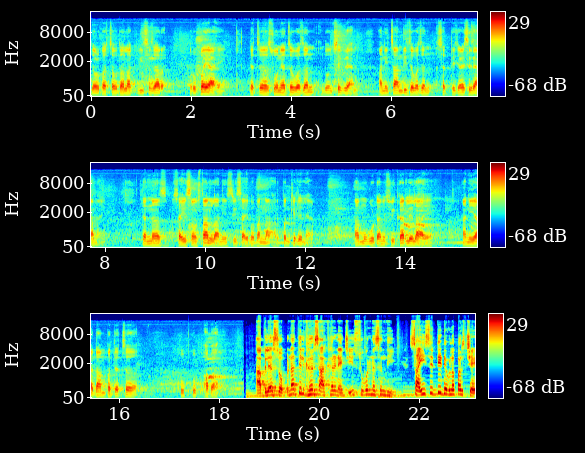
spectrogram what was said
जवळपास चौदा लाख वीस हजार रुपये आहे. त्याचं सोन्याचं वजन दोनशे ग्रॅम आणि चांदीचं वजन सत्तेचाळीस ग्रॅम आहे. त्यांना साई संस्थानला आणि श्री साईबाबांना अर्पण केलेल्या हा मुकुट आम्ही स्वीकारलेला आहे आणि या दाम्पत्याचं खूप खूप आभार. आपल्या स्वप्नातील घर साकारण्याची सुवर्ण संधी साई सिद्धी डेव्हलपर्सचे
